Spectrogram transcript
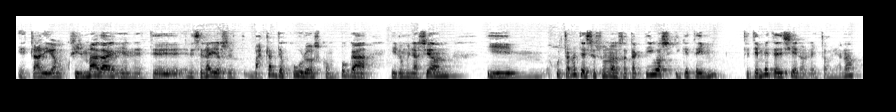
está, digamos, filmada en, este, en escenarios bastante oscuros, con poca iluminación, y justamente ese es uno de los atractivos y que te te mete de lleno en la historia, ¿no?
